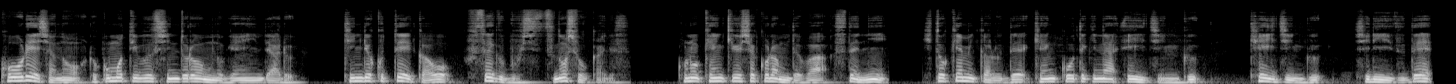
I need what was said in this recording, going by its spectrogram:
高齢者のロコモティブシンドロームの原因である筋力低下を防ぐ物質の紹介です。この研究者コラムでは、すでにヒトケミカルで健康的なエイジング、ケイジングシリーズで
